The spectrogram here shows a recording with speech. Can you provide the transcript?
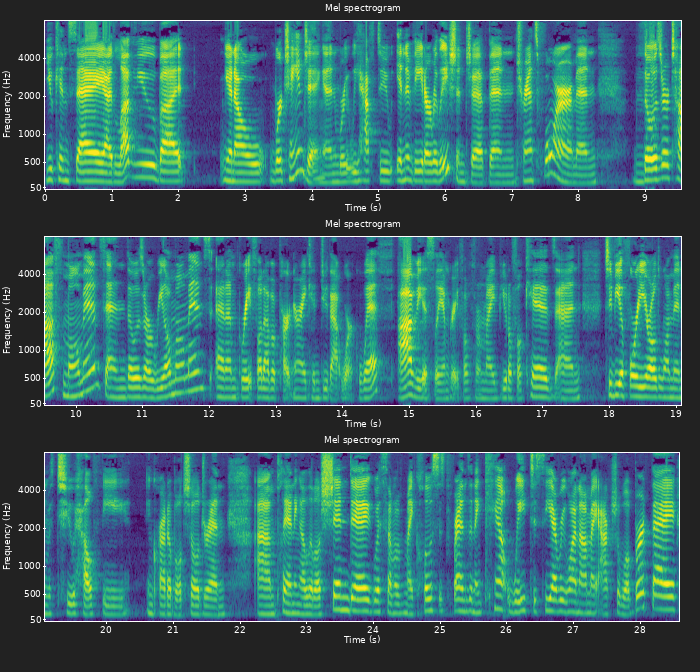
you can say, I love you, but you know, we're changing and we we have to innovate our relationship and transform and those are tough moments and those are real moments. And I'm grateful to have a partner I can do that work with. Obviously, I'm grateful for my beautiful kids and to be a 40 year old woman with two healthy, incredible children. Um, planning a little shindig with some of my closest friends, and I can't wait to see everyone on my actual birthday.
